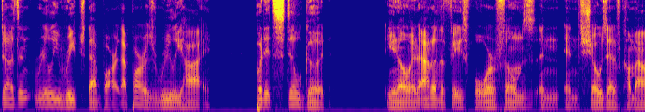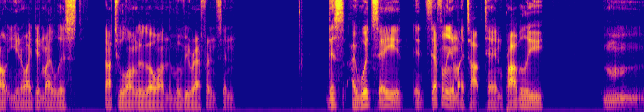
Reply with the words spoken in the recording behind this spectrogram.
doesn't really reach that bar. That bar is really high, but it's still good. You know, and out of the Phase Four films and and shows that have come out, you know, I did my list not too long ago on the movie reference, and this I would say it, it's definitely in my top ten. Probably, mm,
